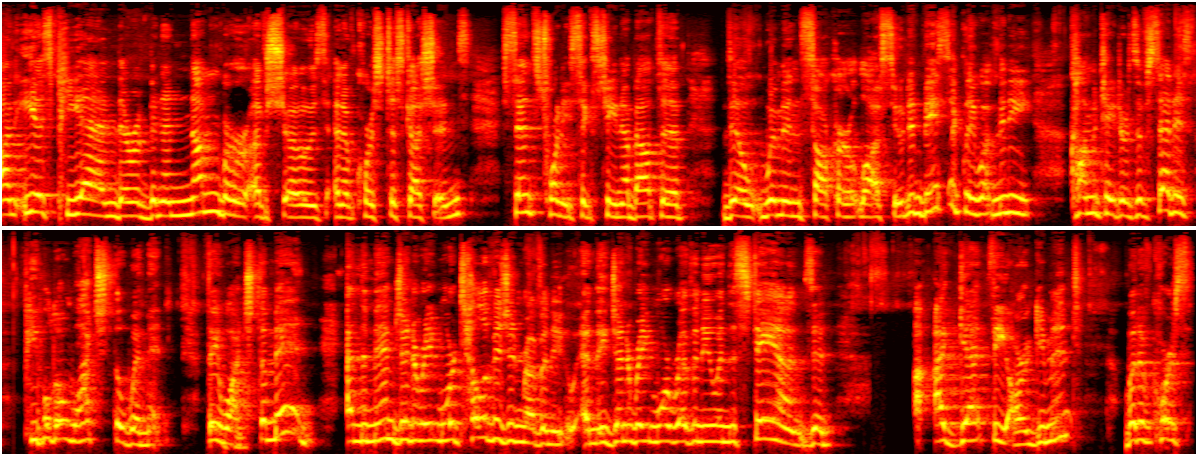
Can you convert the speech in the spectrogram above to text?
on ESPN, there have been a number of shows and of course discussions since 2016 about the, the women's soccer lawsuit. And basically what many commentators have said is people don't watch the women. They mm-hmm. watch the men and the men generate more television revenue and they generate more revenue in the stands. And I get the argument, but of course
